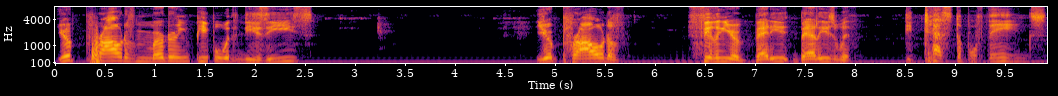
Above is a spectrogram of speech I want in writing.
You're proud of murdering people with disease? You're proud of filling your belly, bellies with detestable things?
